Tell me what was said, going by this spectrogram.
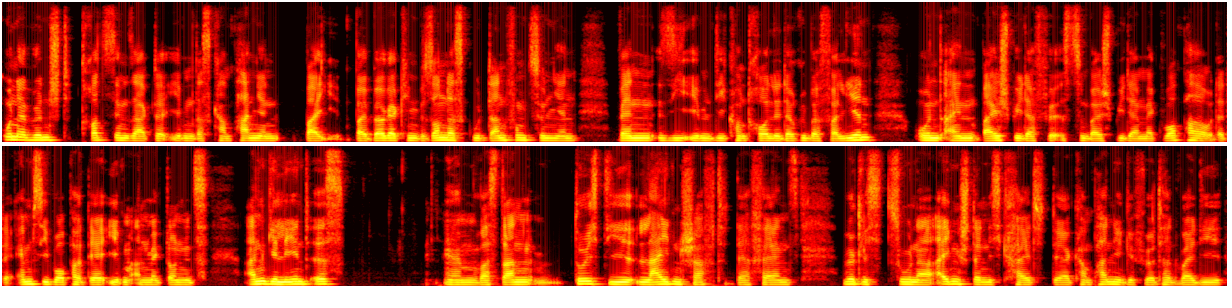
unerwünscht. Trotzdem sagt er eben, dass Kampagnen bei, bei Burger King besonders gut dann funktionieren, wenn sie eben die Kontrolle darüber verlieren. Und ein Beispiel dafür ist zum Beispiel der McWhopper oder der MC Whopper, der eben an McDonald's angelehnt ist, ähm, was dann durch die Leidenschaft der Fans wirklich zu einer Eigenständigkeit der Kampagne geführt hat, weil die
